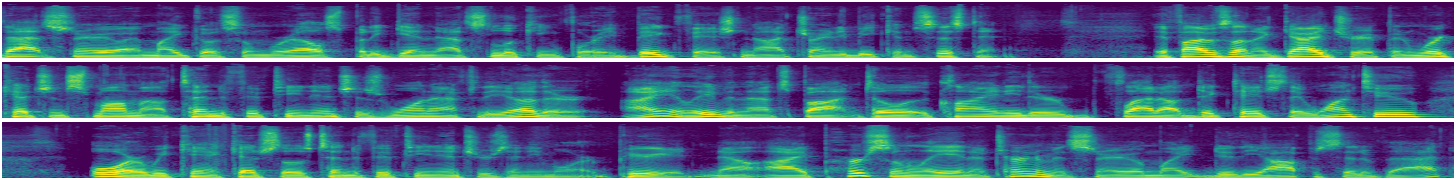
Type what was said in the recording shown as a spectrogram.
that scenario, I might go somewhere else, but again, that's looking for a big fish, not trying to be consistent. If I was on a guide trip and we're catching smallmouth 10 to 15 inches one after the other, I ain't leaving that spot until the client either flat out dictates they want to or we can't catch those 10 to 15 inches anymore, period. Now, I personally, in a tournament scenario, might do the opposite of that.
